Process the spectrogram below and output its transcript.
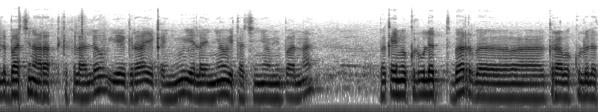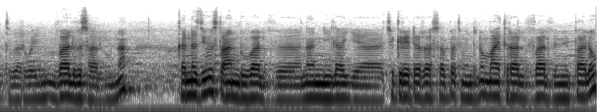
ልባችን አራት ክፍል አለው። የግራ፣ የቀኙ፣ የላይኛው፣ የታችኛው የሚባልና በቀኝ በኩል ሁለት በር፣ በግራ በኩል ሁለት በር ወይም valves አሉ እና ከነዚህ ውስጥ አንዱ ቫልቭ ናኒ ላይ ችግር የደረሰበት ምንድነው mitral valve የሚባለው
